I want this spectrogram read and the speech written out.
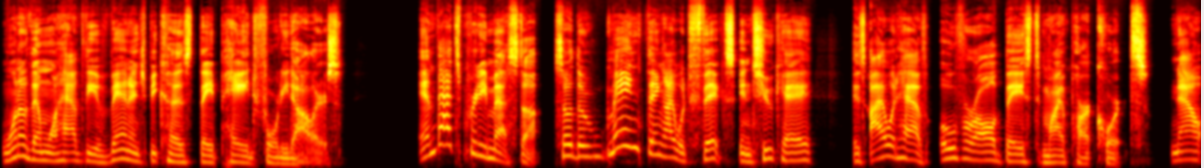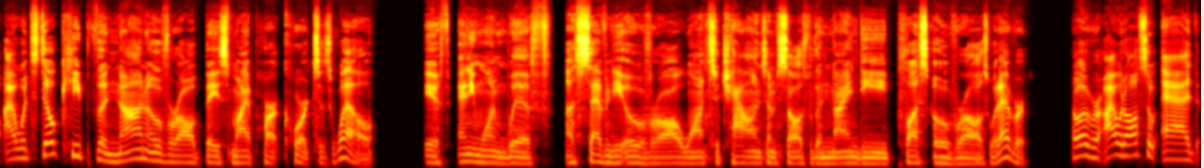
one of them will have the advantage because they paid $40. And that's pretty messed up. So the main thing I would fix in 2K is I would have overall based my park courts. Now, I would still keep the non overall based my park courts as well. If anyone with a 70 overall wants to challenge themselves with a 90 plus overalls, whatever. However, I would also add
